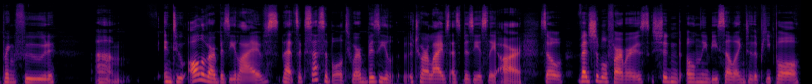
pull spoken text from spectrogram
bring food um, into all of our busy lives that's accessible to our busy to our lives as busy as they are. So vegetable farmers shouldn't only be selling to the people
